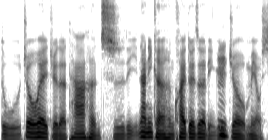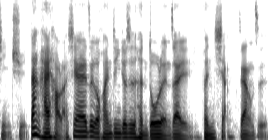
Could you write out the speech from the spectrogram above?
读就会觉得它很吃力，那你可能很快对这个领域就没有兴趣。但还好啦，现在这个环境就是很多人在分享这样子。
